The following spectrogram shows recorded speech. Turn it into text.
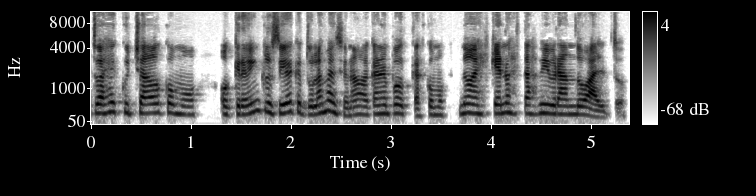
tú has escuchado como o creo inclusive que tú lo has mencionado acá en el podcast, como, no, es que no estás vibrando alto.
